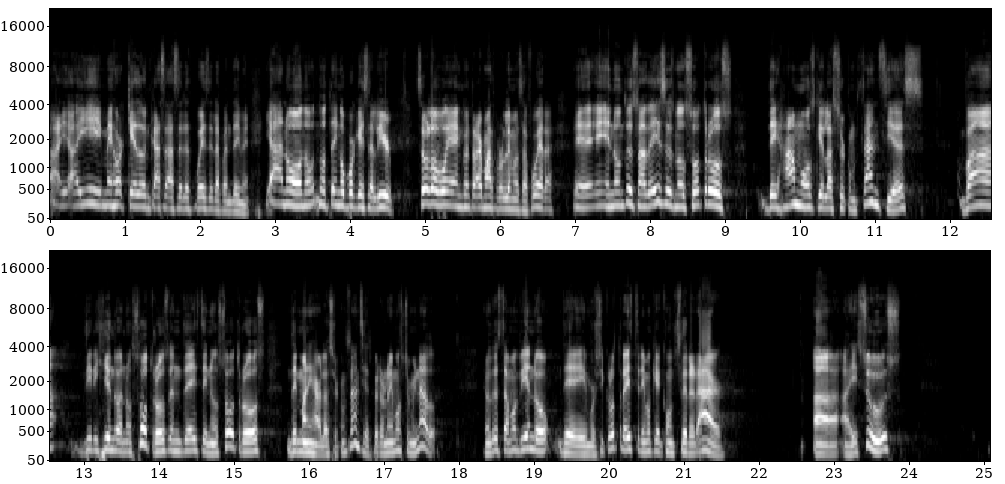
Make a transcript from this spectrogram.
ahí mejor quedo en casa hasta después de la pandemia. Ya no, no, no tengo por qué salir, solo voy a encontrar más problemas afuera. Eh, entonces a veces nosotros dejamos que las circunstancias va dirigiendo a nosotros en vez de nosotros de manejar las circunstancias, pero no hemos terminado. Entonces estamos viendo de, en versículo 3, tenemos que considerar a, a Jesús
